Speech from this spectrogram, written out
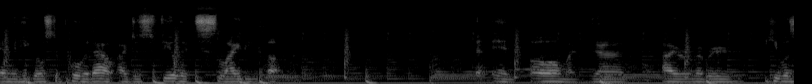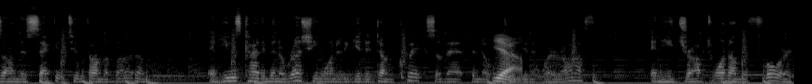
And when he goes to pull it out, I just feel it sliding up. And oh my god, I remember he was on the second tooth on the bottom, and he was kind of in a rush. He wanted to get it done quick so that the Novocaine Yeah. didn't wear off. And he dropped one on the floor,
